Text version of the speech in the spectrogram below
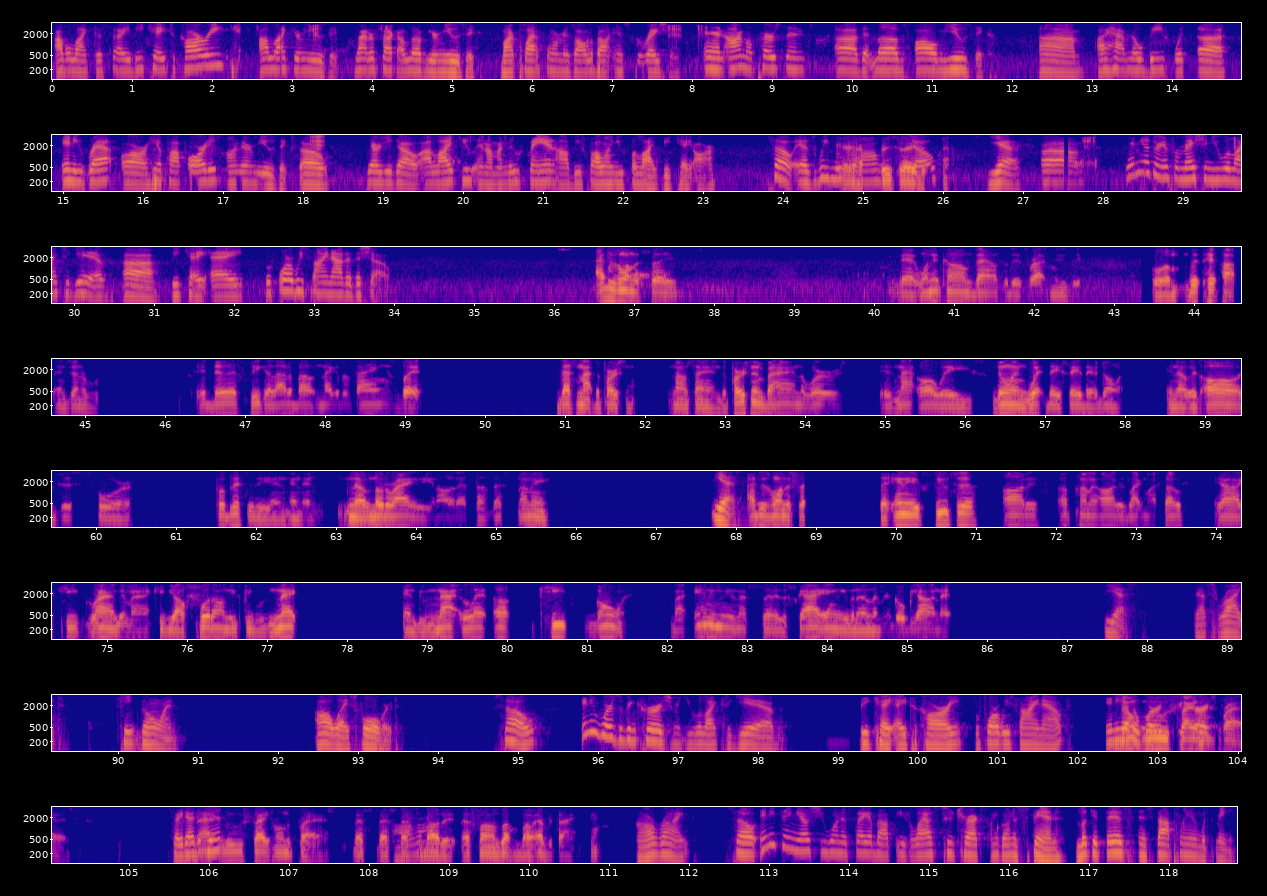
I would like to say, BK Takari, I like your music. Matter of fact, I love your music. My platform is all about inspiration. And I'm a person uh, that loves all music. Um, I have no beef with uh, any rap or hip hop artists on their music. So there you go. I like you, and I'm a new fan. I'll be following you for life, BKA. So as we move Yeah, along appreciate show, yes. Um, any other information you would like to give, uh, BKA, before we sign out of the show? I just want to say that when it comes down to this rap music or hip hop in general, it does speak a lot about negative things, but that's not the person. You know what I'm saying? The person behind the words is not always doing what they say they're doing. You know, it's all just for publicity and, and, and you know, notoriety and all of that stuff. That's I mean, Yes. I just want to say that any future artists, upcoming artists like myself, y'all keep grinding, man. Keep y'all foot on these people's neck and do not let up. Keep going by any means necessary. The sky ain't even a limit. Go beyond that. Yes, that's right. Keep going. Always forward. So, any words of encouragement you would like to give BKA Takari before we sign out? Any Don't other words lose sight on the prize. Say that Do not again. lose sight on the prize. That's that's All that's right. about it. That sums up about everything. All right. So anything else you want to say about these last two tracks I'm going to spin? Look at this and stop playing with me.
